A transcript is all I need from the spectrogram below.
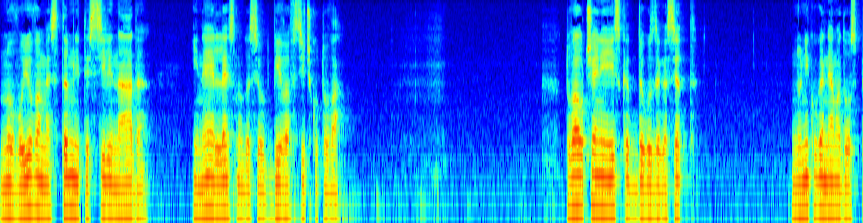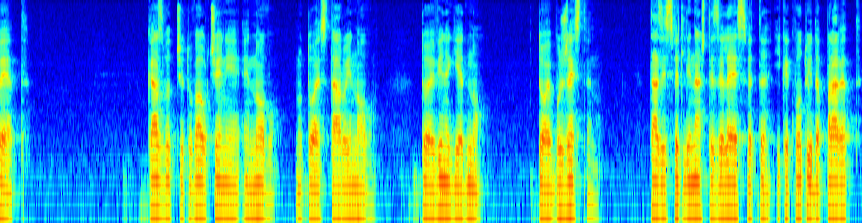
но воюваме с тъмните сили на ада и не е лесно да се отбива всичко това. Това учение искат да го загасят, но никога няма да успеят. Казват, че това учение е ново, но то е старо и ново. То е винаги едно. То е божествено. Тази светлина ще залее света и каквото и да правят,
